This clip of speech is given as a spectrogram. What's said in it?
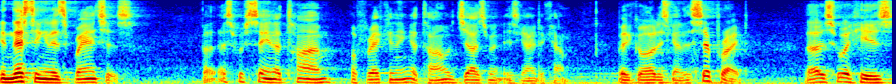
in nesting in its branches. But as we've seen, a time of reckoning, a time of judgment is going to come, where God is going to separate those who are His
